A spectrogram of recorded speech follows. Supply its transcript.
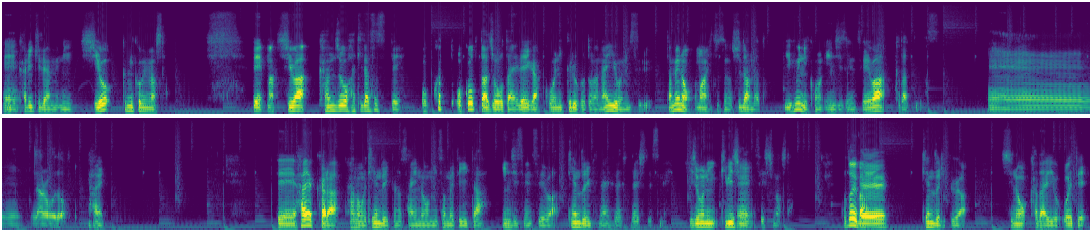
えーうんカリキュラムに詩を組み込みました。で、まあ、詩は感情を吐き出させて怒っ、た状態で学校に来ることがないようにするための、まあ、一つの手段だというふうに、このインジ先生は語っています。うーん、なるほど。はい。で、早くからあのケンドリックの才能を見初めていたインジ先生は、ケンドリックに対してですね、非常に厳しく接しました。例えば、えケンドリックが詩の課題を終えて、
